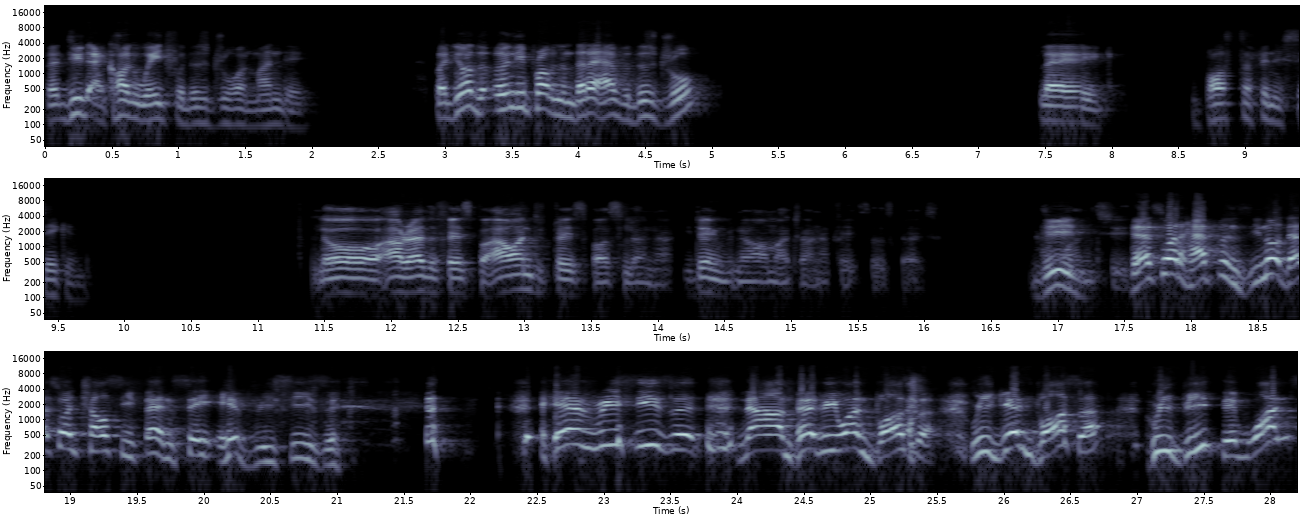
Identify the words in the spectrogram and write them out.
But dude, I can't wait for this draw on Monday. But you know the only problem that I have with this draw? Like, Barca finished second. No, I'd rather face, but I want to face Barcelona. You don't even know how much I want to face those guys. Dude, that's what happens. You know, that's what Chelsea fans say every season. every season. Nah, man, we want Barca. we get Barca, we beat them once,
